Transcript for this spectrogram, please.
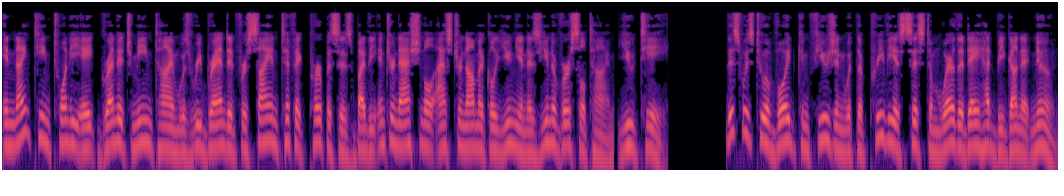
In 1928 Greenwich Mean Time was rebranded for scientific purposes by the International Astronomical Union as Universal Time UT. This was to avoid confusion with the previous system where the day had begun at noon.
